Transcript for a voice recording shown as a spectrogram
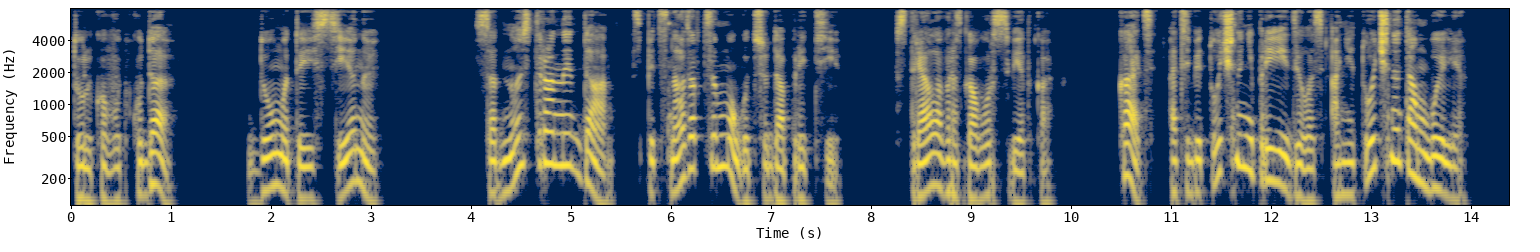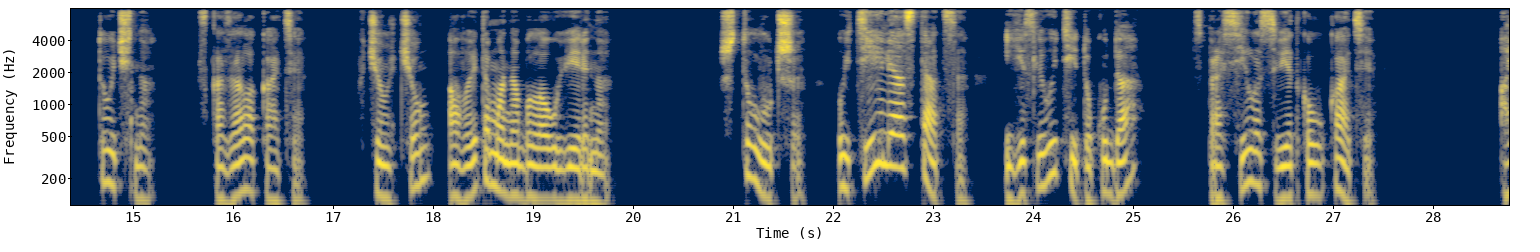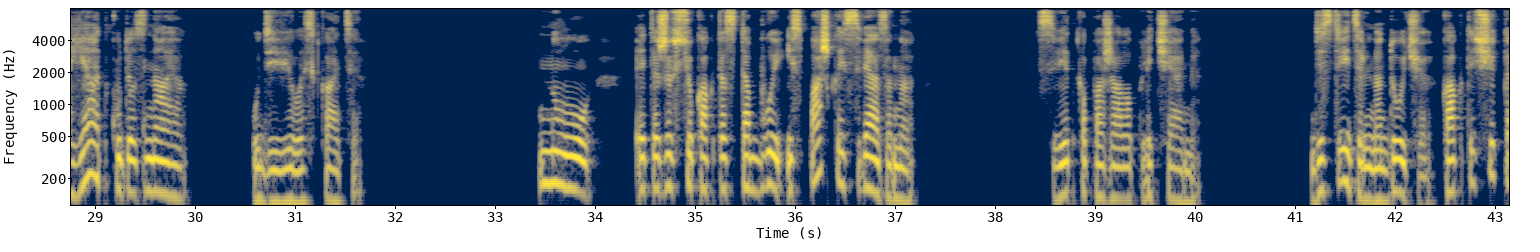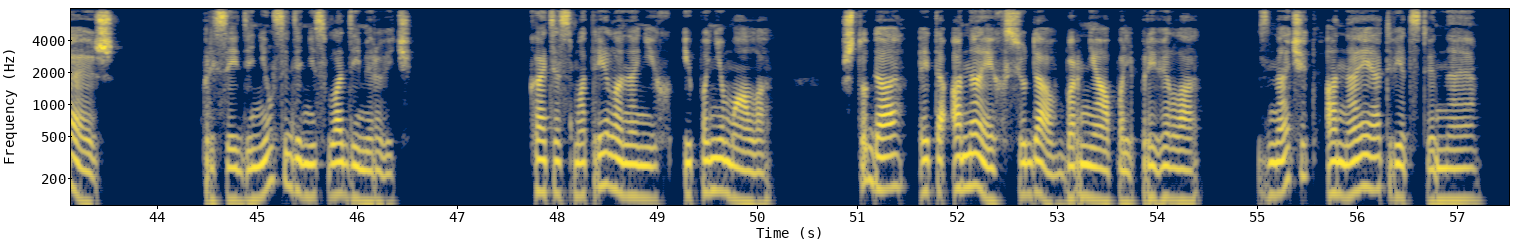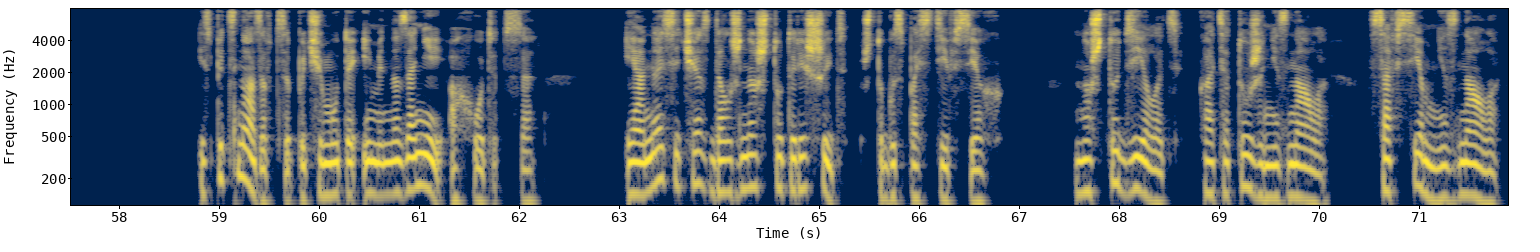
«Только вот куда? Дома-то и стены». «С одной стороны, да, спецназовцы могут сюда прийти», – встряла в разговор Светка. «Кать, а тебе точно не привиделось? Они точно там были?» «Точно», – сказала Катя. В чем-в чем, а в этом она была уверена. Что лучше, уйти или остаться? И если уйти, то куда? Спросила Светка у Кати. «А я откуда знаю?» – удивилась Катя. «Ну, это же все как-то с тобой и с Пашкой связано». Светка пожала плечами. «Действительно, доча, как ты считаешь?» Присоединился Денис Владимирович. Катя смотрела на них и понимала, что да, это она их сюда, в Барнеаполь, привела. Значит, она и ответственная. И спецназовцы почему-то именно за ней охотятся. И она сейчас должна что-то решить, чтобы спасти всех. Но что делать, Катя тоже не знала. Совсем не знала.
